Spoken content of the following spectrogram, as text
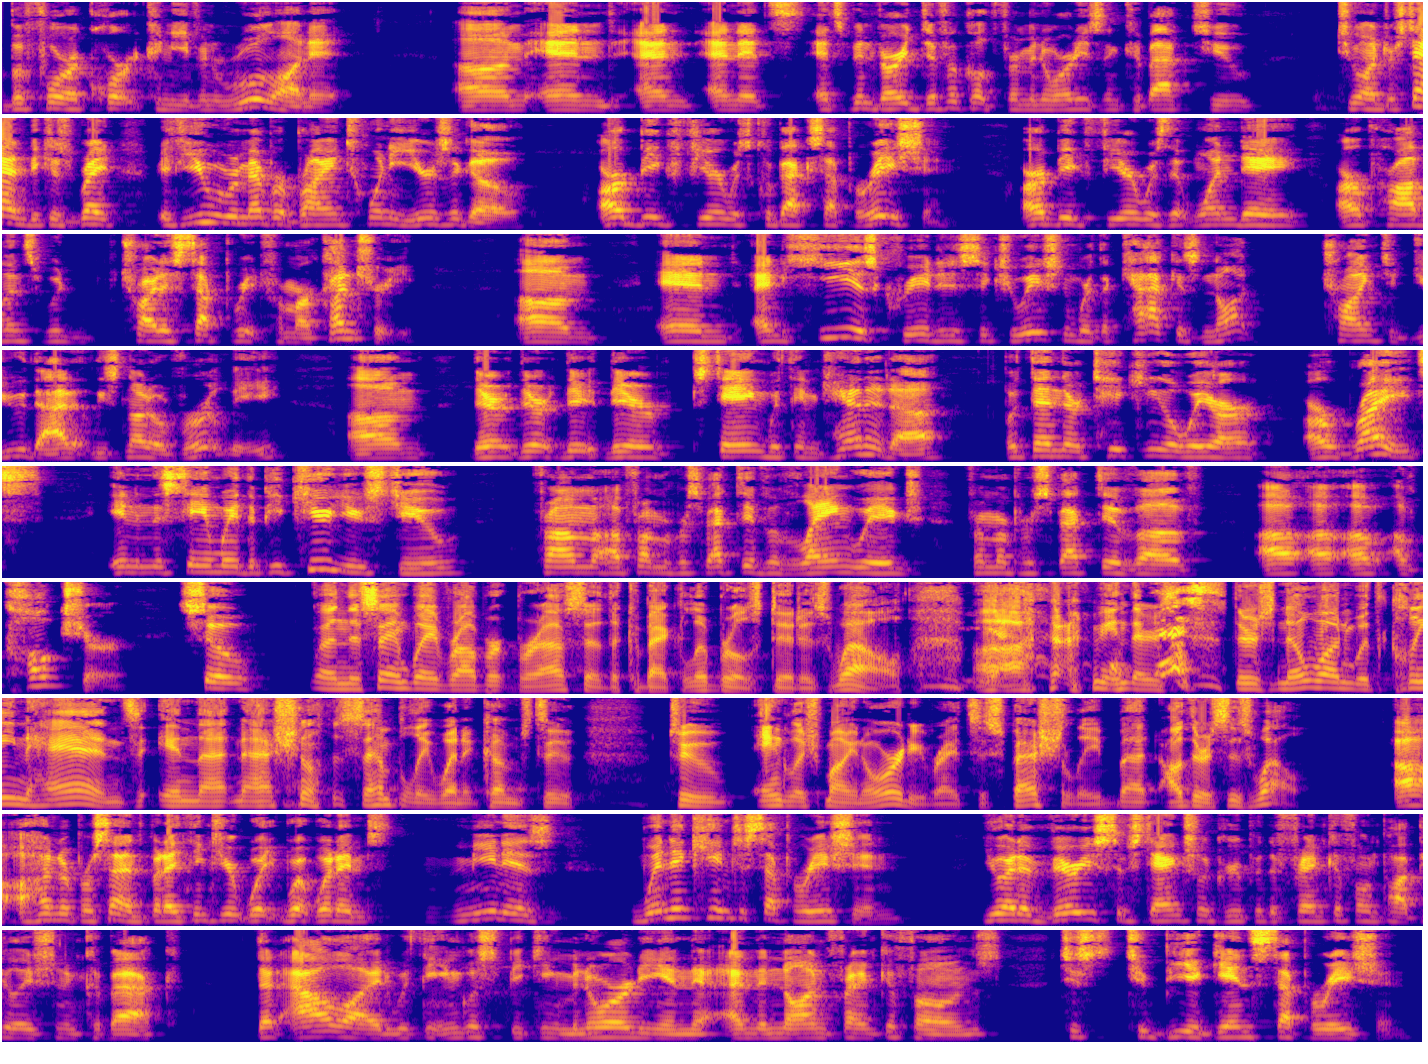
before a court can even rule on it. Um, and and and it's it's been very difficult for minorities in Quebec to to understand because right if you remember Brian 20 years ago our big fear was Quebec separation. Our big fear was that one day our province would try to separate from our country. Um, and and he has created a situation where the CAQ is not trying to do that, at least not overtly. Um, they're, they're they're they're staying within Canada, but then they're taking away our our rights in, in the same way the PQ used to, from uh, from a perspective of language, from a perspective of uh, of, of culture. So in the same way Robert Bourassa, the Quebec Liberals, did as well. Yeah. Uh, I mean, there's yes. there's no one with clean hands in that National Assembly when it comes to to English minority rights, especially, but others as well. A hundred percent. But I think you're, what, what, what I mean is when it came to separation, you had a very substantial group of the francophone population in Quebec that allied with the English speaking minority and the, and the non francophones to, to be against separation.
